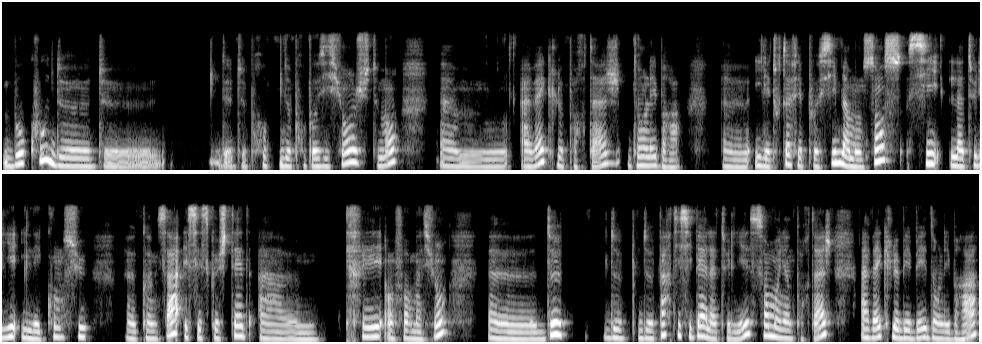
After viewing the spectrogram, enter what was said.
beaucoup de de de propositions justement, avec le portage dans les bras. il est tout à fait possible à mon sens, si l'atelier il est conçu, comme ça et c'est ce que je t'aide à, créer en formation, de de participer à l'atelier sans moyen de portage avec le bébé dans les bras,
